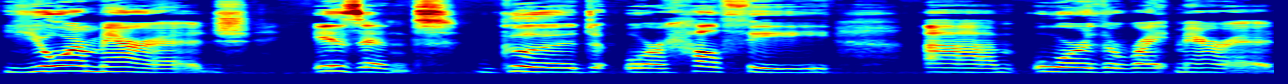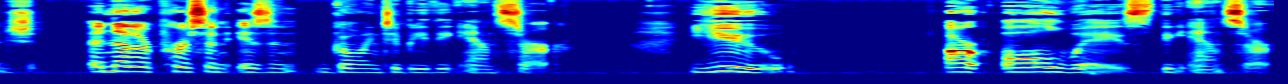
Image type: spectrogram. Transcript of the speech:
your marriage isn't good or healthy um, or the right marriage, another person isn't going to be the answer. You are always the answer.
